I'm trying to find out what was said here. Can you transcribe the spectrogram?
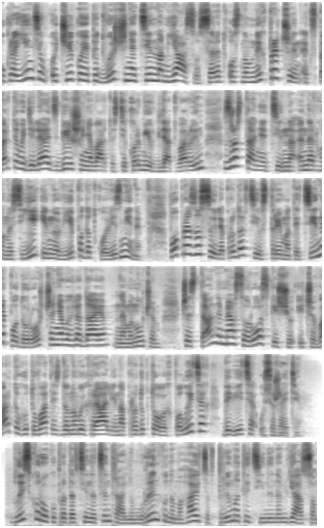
Українців очікує підвищення цін на м'ясо. Серед основних причин експерти виділяють збільшення вартості кормів для тварин, зростання цін на енергоносії і нові податкові зміни. Попри зусилля продавців стримати ціни, подорожчання виглядає неминучим. Чи стане м'ясо розкішшю і чи варто готуватись до нових реалій на продуктових полицях? Дивіться у сюжеті. Близько року продавці на центральному ринку намагаються втримати ціни на м'ясо.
